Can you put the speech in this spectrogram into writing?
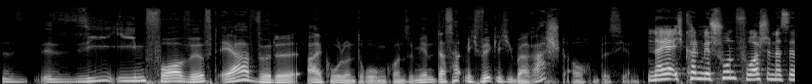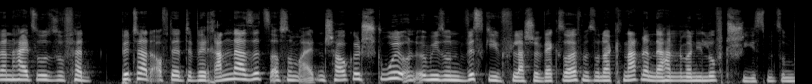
sie ihm vorwirft, er würde Alkohol und Drogen konsumieren. Das hat mich wirklich überrascht auch ein bisschen. Naja, ich könnte mir schon vorstellen, dass er dann halt so, so verbittert auf der Veranda sitzt, auf so einem alten Schaukelstuhl und irgendwie so eine Whiskyflasche wegsäuft, mit so einer Knarre in der Hand immer in die Luft schießt, mit so, einem,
